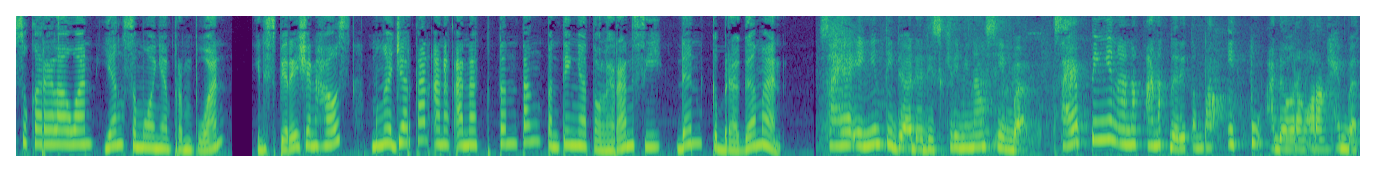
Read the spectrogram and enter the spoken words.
sukarelawan yang semuanya perempuan, Inspiration House mengajarkan anak-anak tentang pentingnya toleransi dan keberagaman. Saya ingin tidak ada diskriminasi, Mbak. Saya pingin anak-anak dari tempat itu ada orang-orang hebat.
